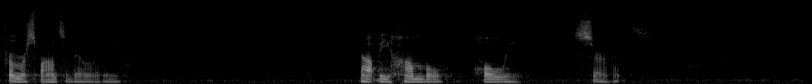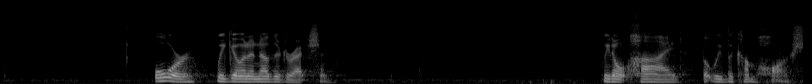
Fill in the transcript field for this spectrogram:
from responsibility not be humble, holy servants. Or we go in another direction. We don't hide, but we become harsh.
